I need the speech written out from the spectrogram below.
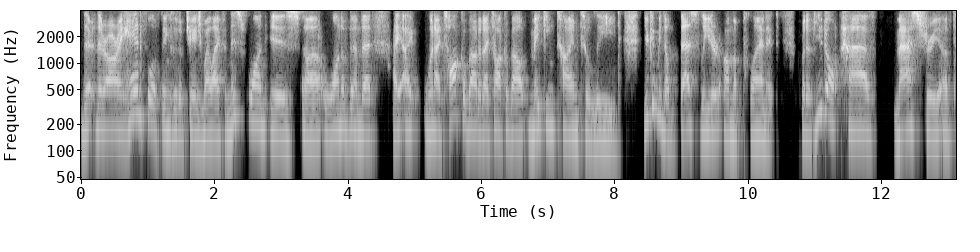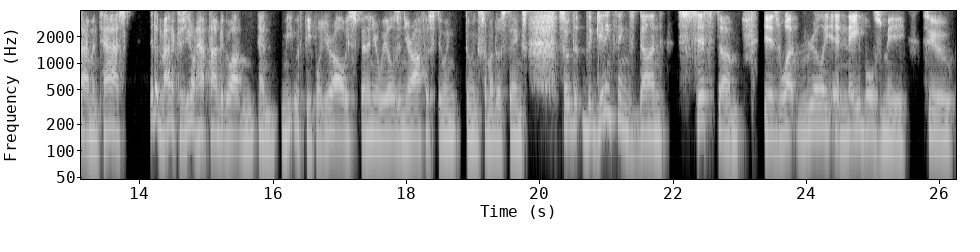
there, there are a handful of things that have changed my life. And this one is uh, one of them that I, I, when I talk about it, I talk about making time to lead. You can be the best leader on the planet, but if you don't have mastery of time and task, it doesn't matter because you don't have time to go out and, and meet with people. You're always spinning your wheels in your office doing doing some of those things. So the, the getting things done system is what really enables me to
